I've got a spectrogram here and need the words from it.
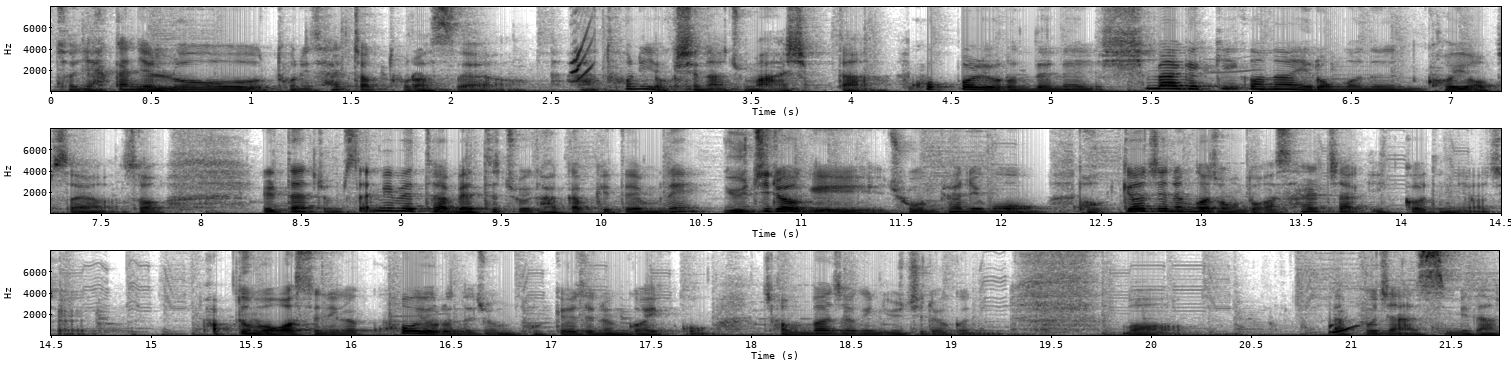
전 약간 옐로우 톤이 살짝 돌았어요. 아 톤이 역시나 좀 아쉽다. 콧볼 이런 데는 심하게 끼거나 이런 거는 거의 없어요. 그래서 일단 좀 세미 매트와 매트 쪽이 가깝기 때문에 유지력이 좋은 편이고 벗겨지는 거 정도가 살짝 있거든요. 제가 밥도 먹었으니까 코 이런 데 좀 벗겨지는 거 있고 전반적인 유지력은 뭐 나쁘지 않습니다.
